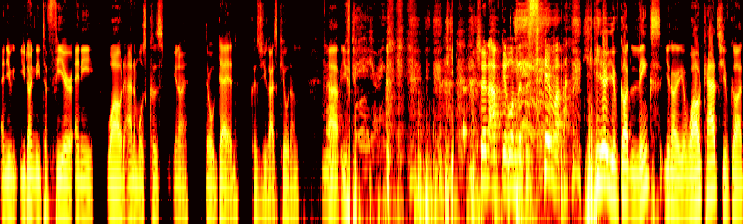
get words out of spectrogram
and you you don't need to fear any wild animals because you know they're all dead because you guys killed them. Ja. Uh, you, Schön abgerundetes Thema. here you've got lynx, you know, wildcats. You've got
